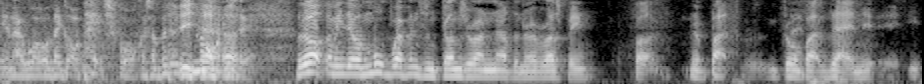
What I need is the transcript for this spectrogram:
You know, well, they got a pitchfork or something, but it's not, is it? Are, I mean, there are more weapons and guns around now than there ever has been. But you know, back going back then, it, it,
